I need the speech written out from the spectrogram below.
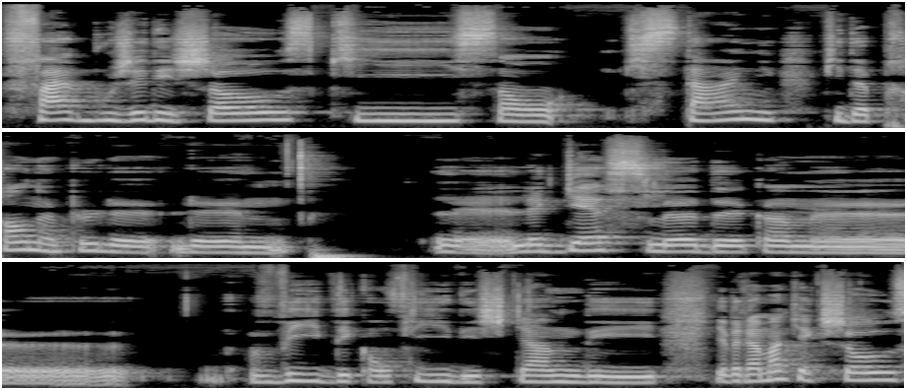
faire bouger des choses qui sont qui stagnent puis de prendre un peu le le le, guess là de comme euh, vivre des conflits, des chicanes, des il y a vraiment quelque chose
